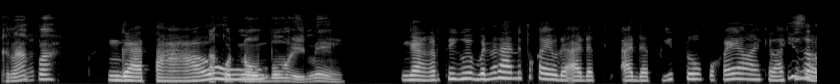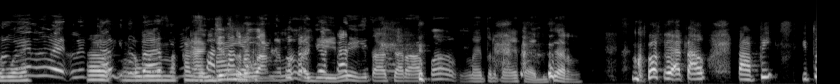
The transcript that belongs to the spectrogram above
Kenapa? nggak tahu Takut numbuh ini. Nggak ngerti gue beneran itu kayak udah adat adat gitu pokoknya laki-laki nggak seru boleh ya Eh, kali kita nggak bahas boleh makan Anjir seruang emang lagi ini kita acara apa? Matter My Adventure. gue nggak tahu tapi itu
